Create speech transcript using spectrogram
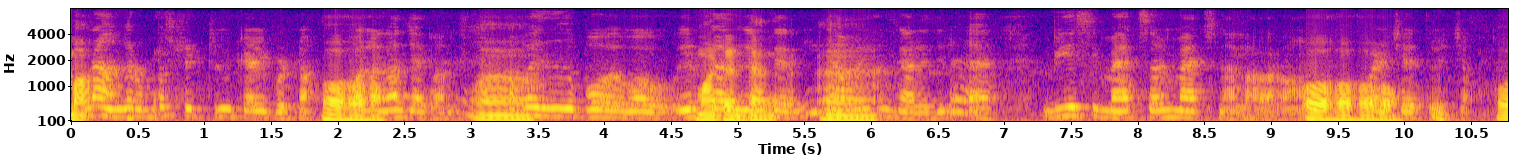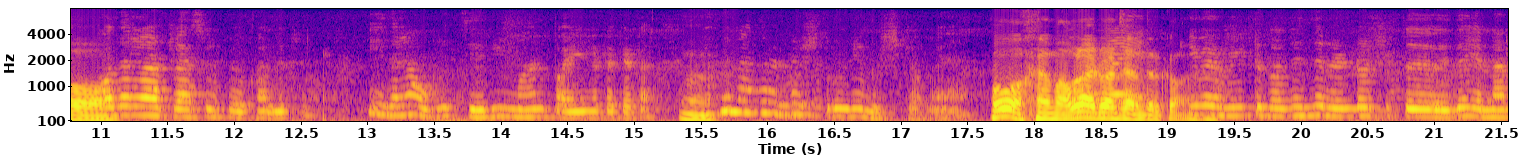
போனா அங்க ரொம்ப ஸ்ட்ரிக்ட்னு கேள்விப்பட்டோம் ஓஹோ. அதெல்லாம் சேர்க்கலாம். அப்ப இது போ இருக்காதுன்னு. தெரிஞ்சு அமெரிக்கன் காலேஜ்ல பிஎஸ்சி மேத்ஸ் மேத்ஸ் நல்லா வரும். எடுத்து வச்சோம். முதல்ல கிளாஸ்ல போய் உட்காந்துட்டு இதெல்லாம் உங்களுக்கு தெரியுமான்னு பையன்கிட்ட கேட்டா இது நாங்க ரெண்டு வருஷத்துக்கு முடிச்சிட்டோமே. ஓ நம்ம அவ்வளோ அட்வான்ஸாக இருந்திருக்கோம். இவன் வீட்டுக்கு வந்து இந்த ரெண்டு வருஷத்து இதை என்னால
